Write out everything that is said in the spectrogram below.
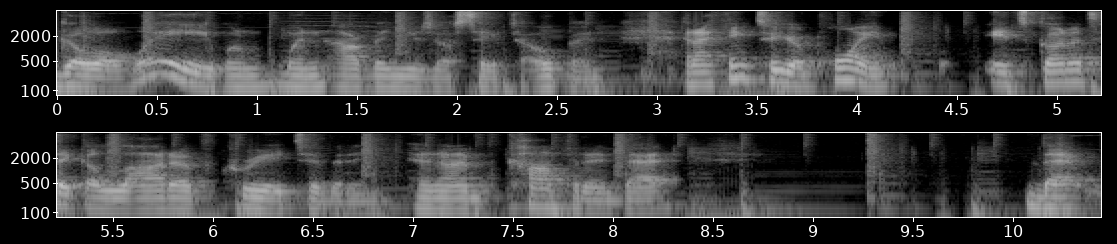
go away when when our venues are safe to open. And I think to your point, it's going to take a lot of creativity, and I'm confident that that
